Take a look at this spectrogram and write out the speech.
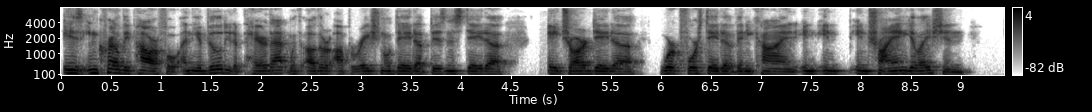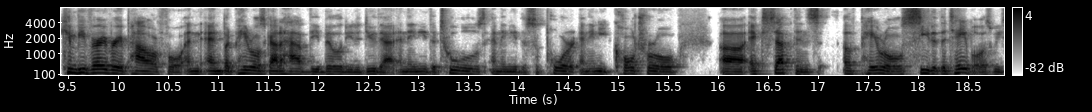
is incredibly powerful. And the ability to pair that with other operational data business data hr data workforce data of any kind in in in triangulation can be very very powerful. And and but payroll's got to have the ability to do that. And they need the tools and they need the support and they need cultural uh, acceptance of payroll seat at the table, as we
